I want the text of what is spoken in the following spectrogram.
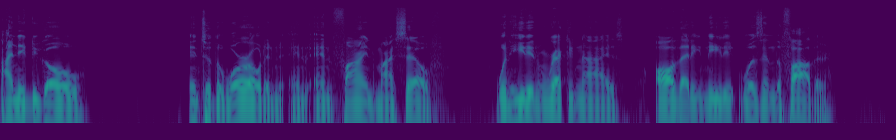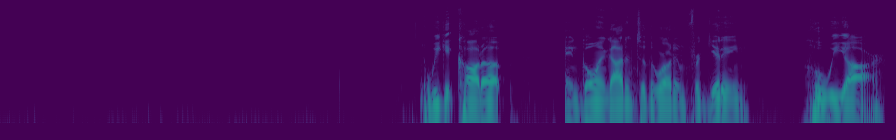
I need to go into the world and, and, and find myself when he didn't recognize all that he needed was in the Father. We get caught up and going out into the world and forgetting who we are.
